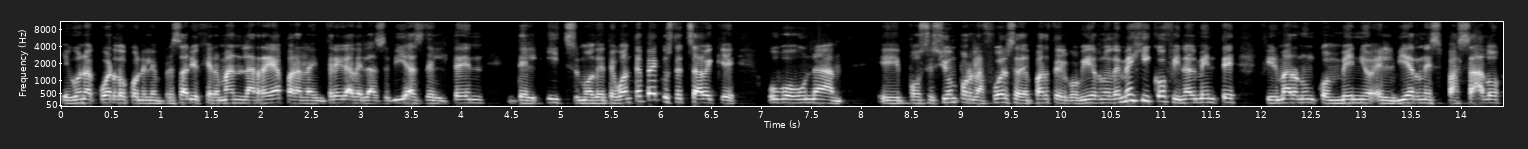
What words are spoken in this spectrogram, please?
llegó a un acuerdo con el empresario Germán Larrea para la entrega de las vías del tren del Istmo de Tehuantepec. Usted sabe que hubo una eh, posesión por la fuerza de parte del gobierno de México. Finalmente firmaron un convenio el viernes pasado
